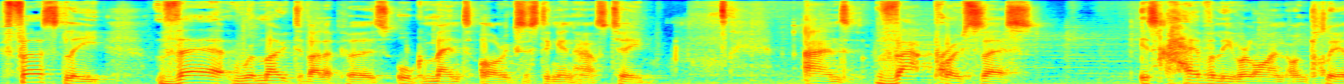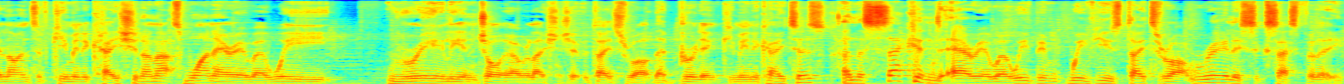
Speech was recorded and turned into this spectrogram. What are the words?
Firstly, their remote developers augment our existing in-house team. And that process is heavily reliant on clear lines of communication and that's one area where we really enjoy our relationship with DataArt. They're brilliant communicators. And the second area where we've been we've used DataArt really successfully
